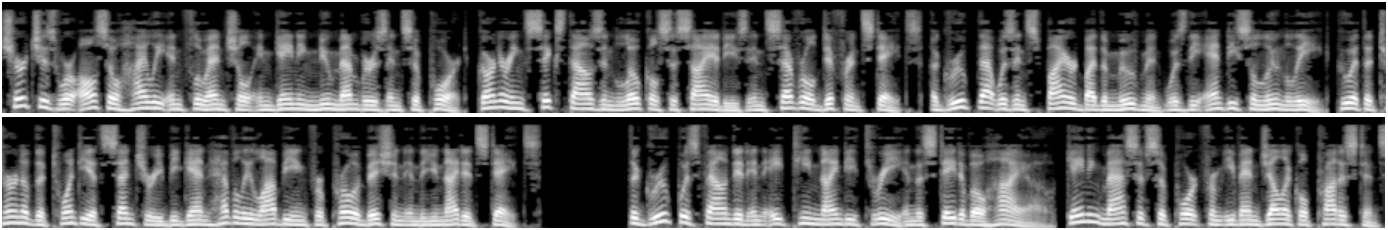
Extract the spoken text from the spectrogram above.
Churches were also highly influential in gaining new members and support, garnering 6,000 local societies in several different states. A group that was inspired by the movement was the Anti Saloon League, who at the turn of the 20th century began heavily lobbying for prohibition in the United States. The group was founded in 1893 in the state of Ohio, gaining massive support from evangelical Protestants,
